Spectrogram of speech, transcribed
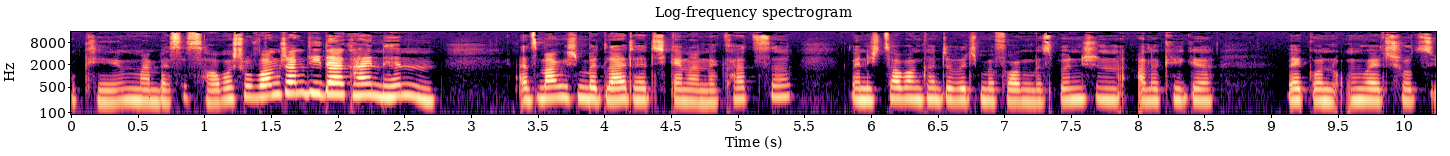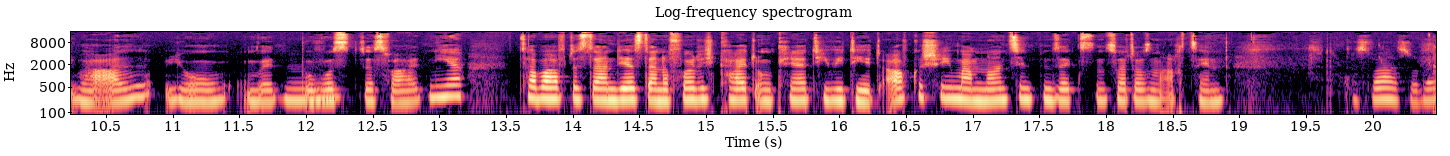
Okay, mein bestes Zauberspruch. Warum schreiben die da keinen hin? Als magischen Begleiter hätte ich gerne eine Katze. Wenn ich zaubern könnte, würde ich mir folgendes wünschen. Alle Kriege weg und Umweltschutz überall. Jo, umweltbewusstes Verhalten hier. Zauberhafteste an dir ist deine Fröhlichkeit und Kreativität. Aufgeschrieben am 19.06.2018. Das war's, oder?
